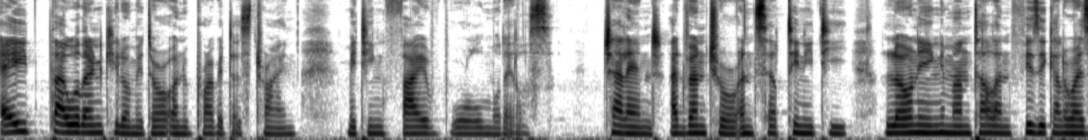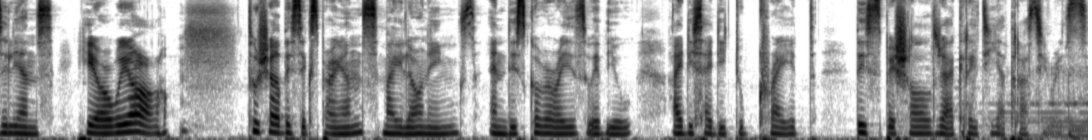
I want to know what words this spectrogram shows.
8,000 kilometers on a privatized train, meeting five role models. Challenge, adventure, uncertainty, learning, mental and physical resilience. Here we are. to share this experience, my learnings, and discoveries with you, I decided to create this special Jagriti Yatra series.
